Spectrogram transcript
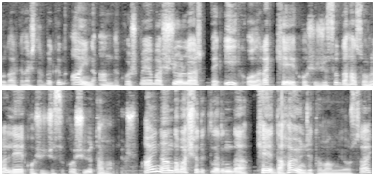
soruda arkadaşlar? Bakın aynı anda koşmaya başlıyorlar ve ilk olarak K koşucusu daha sonra L koşucusu koşuyu tamamlıyor. Aynı anda başladıklarında K daha önce tamamlıyorsa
